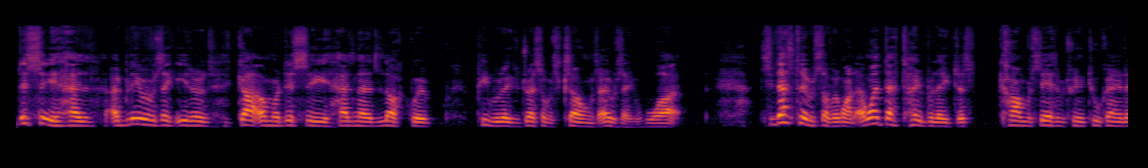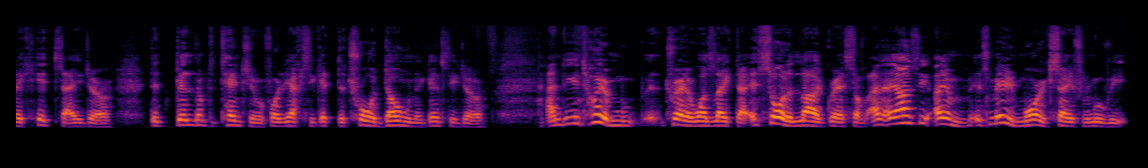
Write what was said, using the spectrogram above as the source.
This city has, I believe it was like either Gotham or this city hasn't had luck with people like to dress up as clowns. I was like, what See, that's the type of stuff I want. I want that type of like just conversation between two kind of like hits at each other that building up the tension before they actually get to throw down against each other. And the entire trailer was like that. It showed a lot of great stuff, and I honestly, I am. It's made me more excited for the movie.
